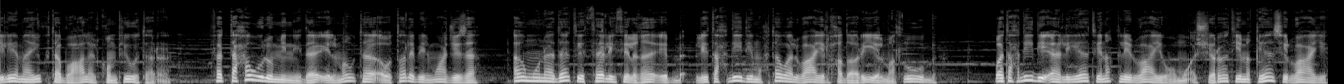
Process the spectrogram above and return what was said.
لما يكتب على الكمبيوتر. فالتحول من نداء الموتى أو طلب المعجزة أو مناداة الثالث الغائب لتحديد محتوى الوعي الحضاري المطلوب وتحديد آليات نقل الوعي ومؤشرات مقياس الوعي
